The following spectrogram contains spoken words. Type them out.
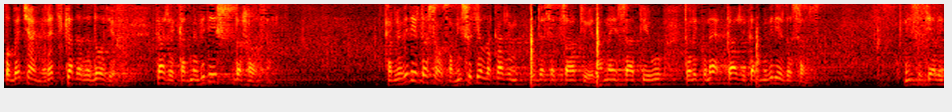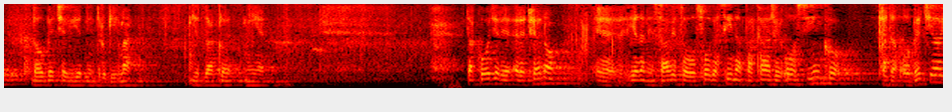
obećaj mi, reci kada da dođem. Kaže, kad me vidiš, došao sam. Kad me vidiš, došao sam. Nisu tijeli da kažem u 10 sati, u 11 sati, u toliko ne. Kaže, kad me vidiš, došao sam. Nisu htjeli da obećaju jednim drugima. Jer, dakle, nije. Također je rečeno, e, jedan je savjetovao svoga sina, pa kaže, o sinko, kada obećaj,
